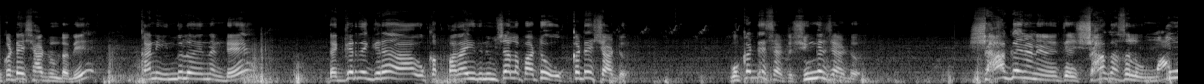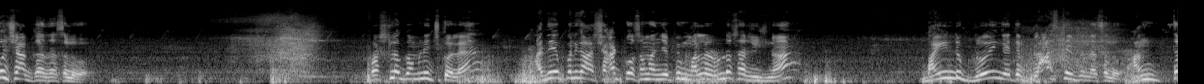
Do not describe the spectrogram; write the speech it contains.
ఒకటే షాట్ ఉంటుంది. కానీ ఇందులో ఏంటంటే దగ్గర దగ్గర ఒక పదహైదు నిమిషాల పాటు ఒక్కటే షాట్. ఒకటే షాట్ సింగిల్ షాట్. షాక్ అయినా నేనైతే షాక్ అసలు మామూలు షాక్ కాదు అసలు. ఫస్ట్లో గమనించుకోలే అదే పనిగా ఆ షాట్ కోసం అని చెప్పి మళ్ళీ రెండోసారి చూసిన. మైండ్ బ్లోయింగ్ అయితే బ్లాస్ట్ అయిపోయింది అసలు. అంత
